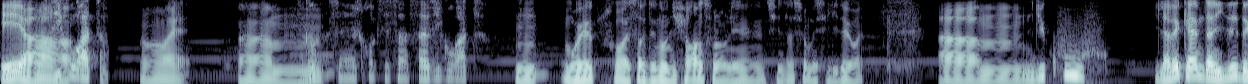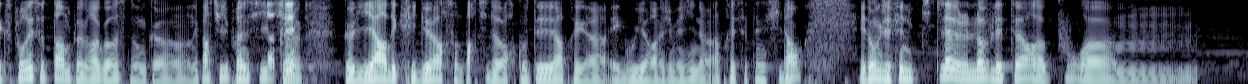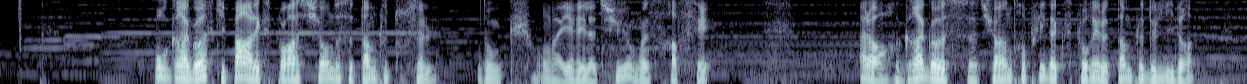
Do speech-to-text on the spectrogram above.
Et Ziggurat. ouais. Comme- Je crois que c'est ça. C'est un ziggurat. Hmm, ouais, ouais, ça a des noms différents selon les civilisations, mais c'est l'idée, ouais. Du coup, il avait quand même dans l'idée d'explorer ce temple, Gragos. Donc, euh, on est parti du principe que, que Liard et Krieger sont partis de leur côté après euh, et j'imagine, après cet incident. Et donc, j'ai fait une petite love letter pour euh, pour Gragos qui part à l'exploration de ce temple tout seul. Donc, on va y aller là-dessus. Au moins, ce sera fait. Alors, Gragos, tu as entrepris d'explorer le temple de l'Hydre.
